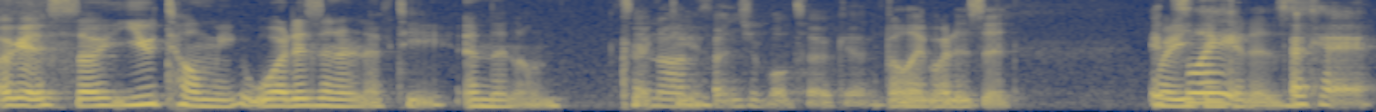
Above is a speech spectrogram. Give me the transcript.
Okay, so you tell me what is an NFT, and then I'll It's a correct you. non-fungible token. But like, what is it? What do you like, think it is? Okay.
